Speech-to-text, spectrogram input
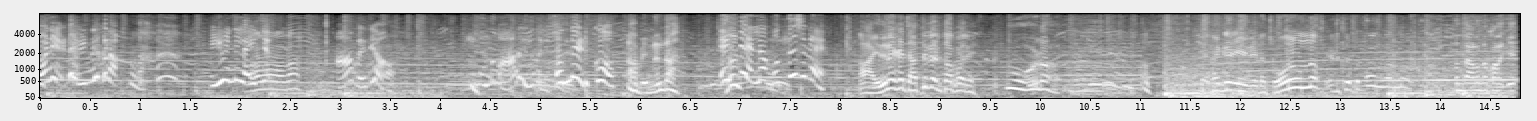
ചത്തിട്ടെടുത്താ എടാ, എഴുന്നേക്കടാ. അയ്യോ എന്റെ ലൈറ്റ് ആ വരോ ഒന്ന് മാറി ഒന്ന് എടുക്കോ. ആ പിന്നെന്താ? എന്റെ അല്ല മുത്തശ്ശനെ. ആ ഇതിനൊക്കെ ചത്തിട്ട് എടുത്താ പോരെ. ജനകഴിയുടെ ചോറ് ഉണ്ണും എടുത്തിട്ട് എന്താണെന്ന് പറഞ്ഞ്.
